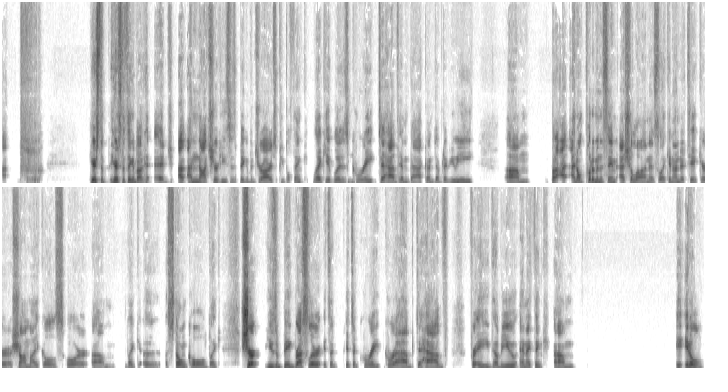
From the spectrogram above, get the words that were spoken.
I- here's the here's the thing about Edge. I, I'm not sure he's as big of a draw as people think. Like it was Mhm. great to have him back on WWE. Um, but I, I don't put him in the same echelon as like an Undertaker or Shawn Michaels or um, like a, a Stone Cold. Like, sure, he's a big wrestler. It's a it's a great grab to have for AEW, and I think um, it, it'll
